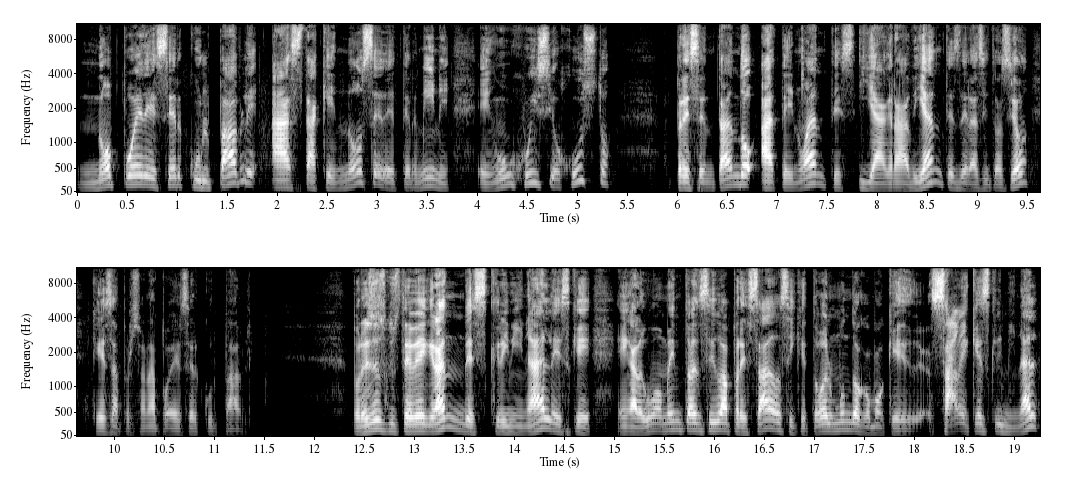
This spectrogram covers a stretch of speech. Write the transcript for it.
no puede ser culpable hasta que no se determine en un juicio justo presentando atenuantes y agraviantes de la situación que esa persona puede ser culpable. Por eso es que usted ve grandes criminales que en algún momento han sido apresados y que todo el mundo como que sabe que es criminal,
